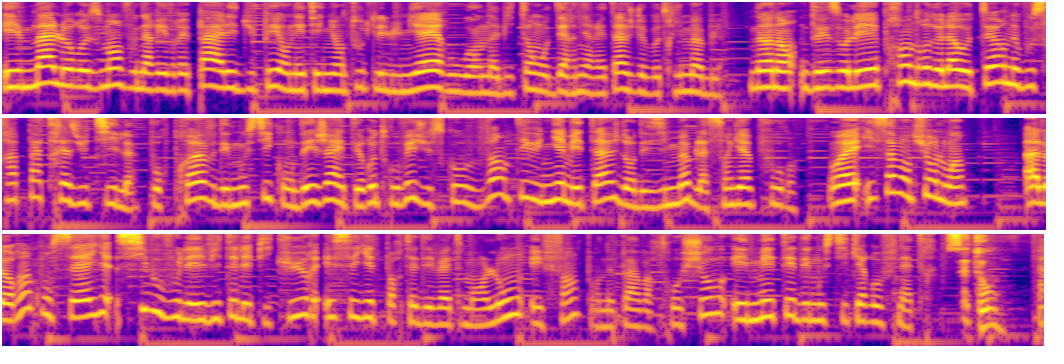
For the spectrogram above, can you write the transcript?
Et malheureusement, vous n'arriverez pas à les duper en éteignant toutes les lumières ou en habitant au dernier étage de votre immeuble. Non, non, désolé, prendre de la hauteur ne vous sera pas très utile. Pour preuve, des moustiques ont déjà été retrouvés jusqu'au 21e étage dans des immeubles à Singapour. Ouais, ils s'aventurent loin. Alors un conseil, si vous voulez éviter les piqûres, essayez de porter des vêtements longs et fins pour ne pas avoir trop chaud et mettez des moustiquaires aux fenêtres. C'est tout Bah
